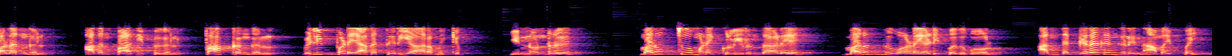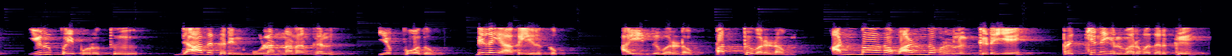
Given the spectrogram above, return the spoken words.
பலன்கள் அதன் பாதிப்புகள் தாக்கங்கள் வெளிப்படையாக தெரிய ஆரம்பிக்கும். இன்னொன்று மருத்துவமனைக்குள் இருந்தாலே மருந்து வாடை அடிப்பது போல் அந்த கிரகங்களின் அமைப்பை இருப்பை பொறுத்து ஜாதகரின் குணநலன்கள் எப்போதும் நிலையாக இருக்கும். ஐந்து வருடம் பத்து வருடம் அன்பாக வாழ்ந்தவர்களுக்கிடையே பிரச்சனைகள் வருவதற்கு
